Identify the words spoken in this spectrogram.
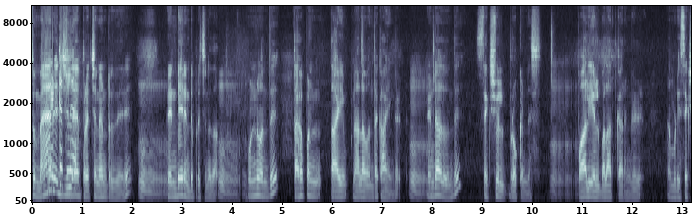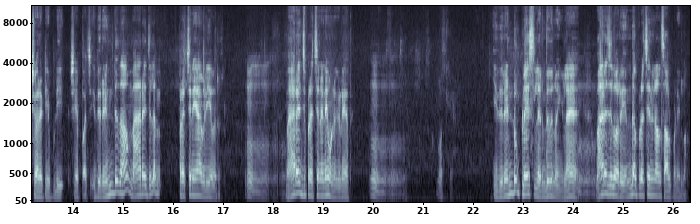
ஸோ மேரேஜ்ல பிரச்சனைன்றது ரெண்டே ரெண்டு பிரச்சனை தான். ஒன்று வந்து தகப்பன் தாய்னால வந்த காயங்கள். ரெண்டாவது வந்து செக்ஷுவல் brokenness. ம் பாலியல் பலாத்காரங்கள் நம்முடைய செக்ஷுவாலிட்டி எப்படி ஷேப் ஆச்சு. இது ரெண்டு தான் மேரேஜில் பிரச்சனையா வெளியே வருது. மேரேஜ் பிரச்சனைனே ஒன்று கிடையாது. ஓகே. இது ரெண்டும் பிளேஸ்ல இருந்ததுன்னு வைங்களேன் மேரேஜில் வர எந்த பிரச்சனைனாலும் சால்வ் பண்ணிடலாம்.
